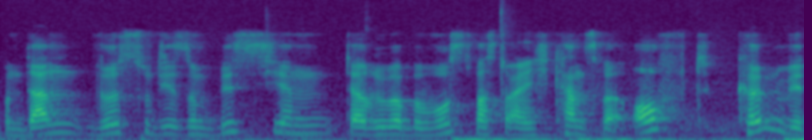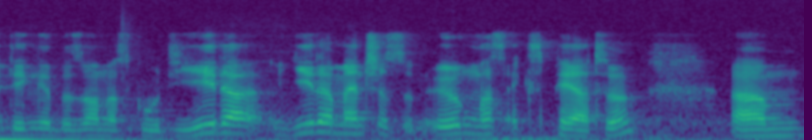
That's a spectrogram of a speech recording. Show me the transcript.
Und dann wirst du dir so ein bisschen darüber bewusst, was du eigentlich kannst, weil oft können wir Dinge besonders gut. Jeder, jeder Mensch ist in irgendwas Experte. Ähm,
